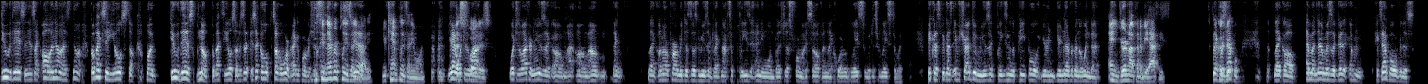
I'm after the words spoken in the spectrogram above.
Do this, and it's like, oh no, that's no, go back to the old stuff, but do this, no, go back to the old stuff. It's like it's like a whole tug of war back and forth. It's just, you can never please anybody. Yeah. You can't please anyone. yeah, that's which is why, which is why for music, um, I, um, I don't like like another part of me just does music like not to please anyone, but just for myself and like whoever relates to it just relates to it because because if you try to do music pleasing the people, you're you're never gonna win that. And you're not gonna be happy. Like for example, like uh Eminem is a good um, example over this.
